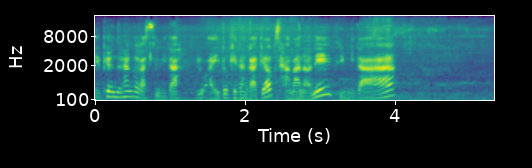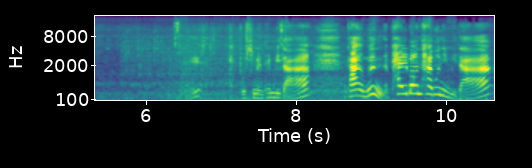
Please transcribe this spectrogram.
네, 표현을 한 것 같습니다. 이 아이도 계단 가격 4만 원에 드립니다. 네, 보시면 됩니다. 다음은 8번 화분입니다.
